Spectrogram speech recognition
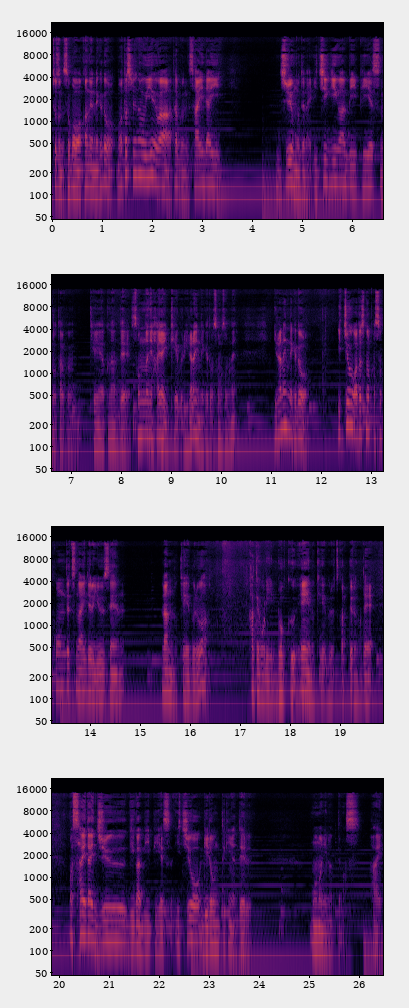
ちょっと、ね、そこはわかんないんだけど、私の家は多分最大10も出ない1ギガ BPS の多分契約なんで、そんなに速いケーブルいらないんだけど、そもそもね。いらないんだけど、一応私のパソコンで繋いでる有線 LAN のケーブルはカテゴリー 6A のケーブル使ってるので、まあ、最大 10GBps 一応理論的には出るものになってます。はい。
